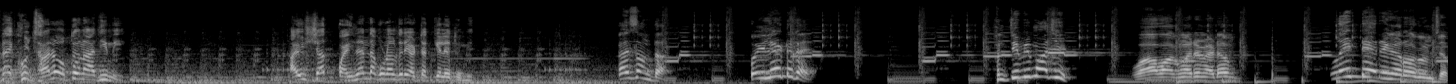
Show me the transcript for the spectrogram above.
नाही खुश झालो होतो ना आधी मी. आयुष्यात पहिल्यांदा कोणाला तरी अटक केलंय तुम्ही. काय सांगता? पहिली अटक आहे. आणि ती बी माझी. वा वाघमारे मॅडम. लई डेअरिंग राव तुमच्यात.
